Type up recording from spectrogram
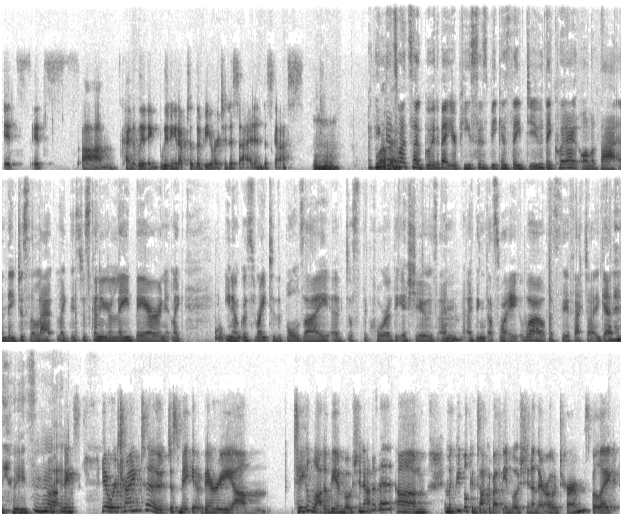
it's, it's um, kind of leaving, leaving it up to the viewer to decide and discuss. Mm-hmm. I think Love that's it. what's so good about your pieces because they do they put out all of that and they just allow like it's just kind of you're laid bare and it like you know goes right to the bullseye of just the core of the issues and mm-hmm. I think that's why wow that's the effect I get anyways. Mm-hmm. Thanks. Yeah, we're trying to just make it very um take a lot of the emotion out of it um and like people can talk about the emotion in their own terms but like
